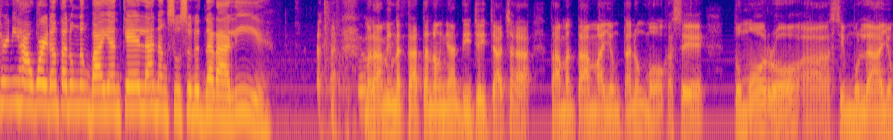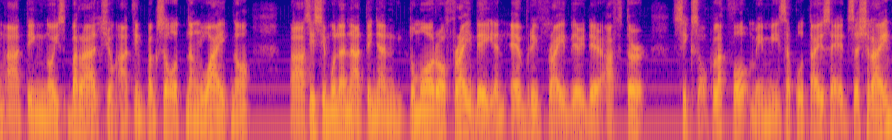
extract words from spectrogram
Attorney Howard, ang tanong ng bayan, kailan ang susunod na rally? Maraming nagtatanong niyan, DJ Chacha. Tama-tama yung tanong mo kasi tomorrow ah, simula yung ating noise barrage, yung ating pagsuot ng white, no? Ah, sisimulan natin yan tomorrow, Friday, and every Friday thereafter. 6 o'clock po, may misa po tayo sa EDSA Shrine.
